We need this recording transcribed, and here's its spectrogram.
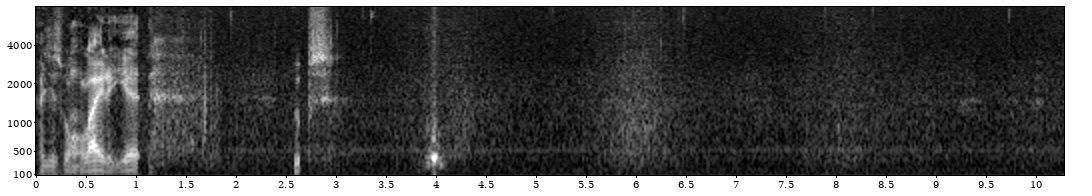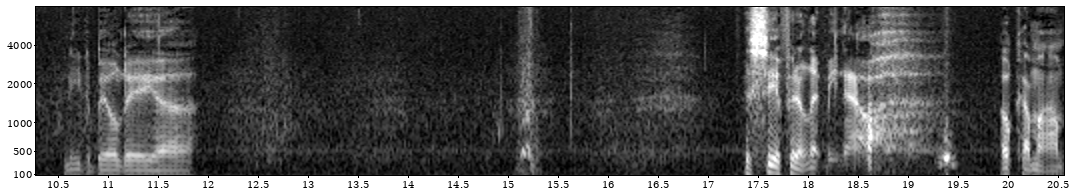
I just won't light it yet. Oops. Need to build a uh, Let's see if it'll let me now. Oh, come on.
